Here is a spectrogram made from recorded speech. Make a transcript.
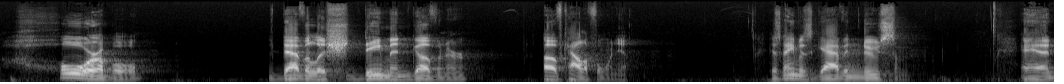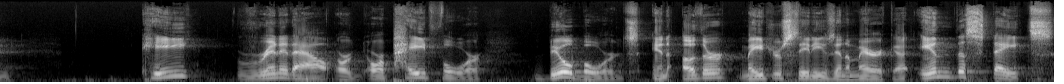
horrible devilish demon governor of California. His name is Gavin Newsom. And he rented out or, or paid for billboards in other major cities in America in the states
